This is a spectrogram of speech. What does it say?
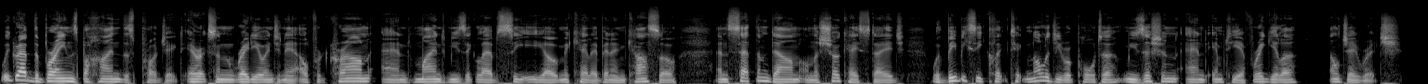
We grabbed the brains behind this project, Ericsson radio engineer Alfred Crown and Mind Music Labs CEO Michele Benincaso, and sat them down on the showcase stage with BBC Click technology reporter, musician, and MTF regular LJ Rich.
